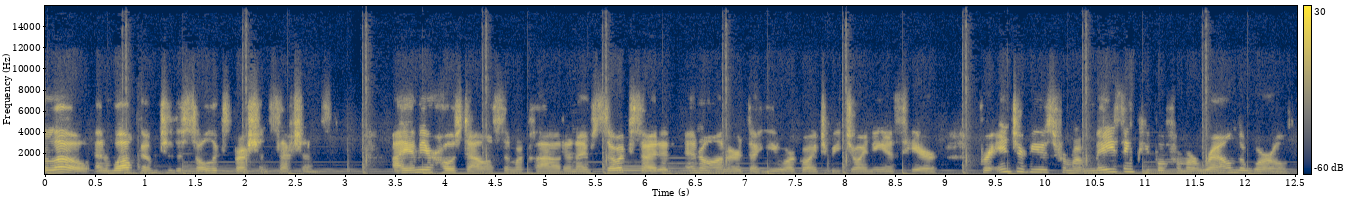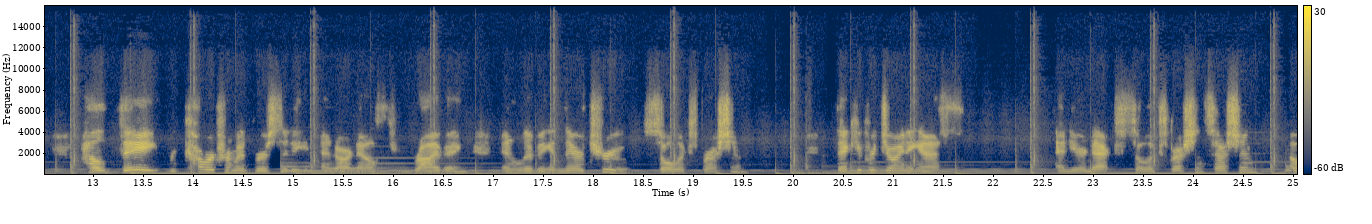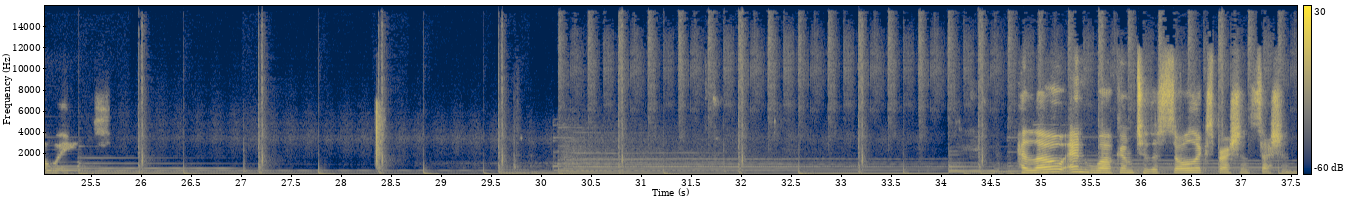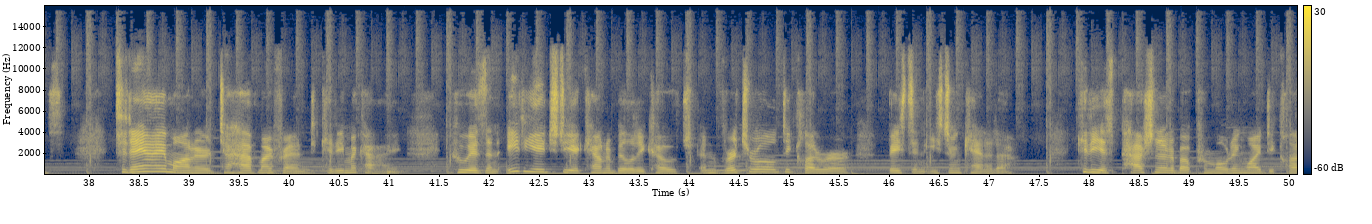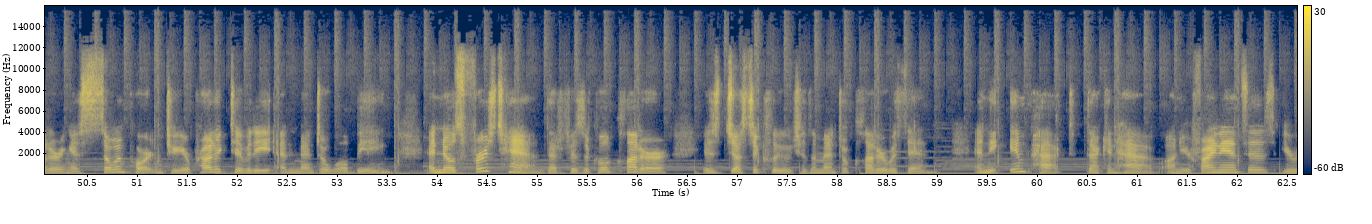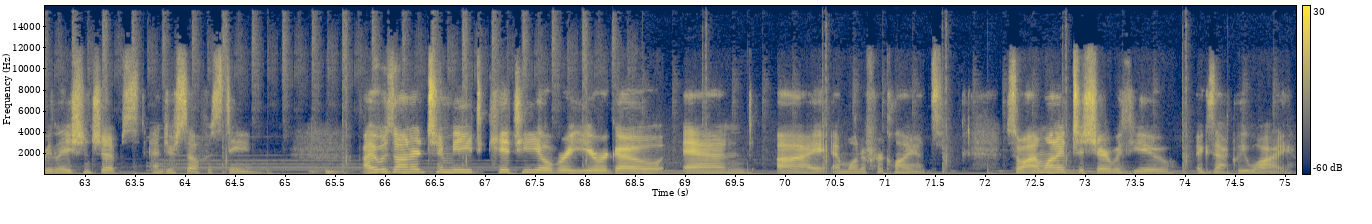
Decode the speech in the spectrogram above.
Hello, and welcome to the Soul Expression Sessions. I am your host, Allison McLeod, and I'm so excited and honored that you are going to be joining us here for interviews from amazing people from around the world, how they recovered from adversity and are now thriving and living in their true soul expression. Thank you for joining us, and your next soul expression session awaits. Hello and welcome to the Soul Expression Sessions. Today I am honored to have my friend Kitti McKay, who is an ADHD accountability coach and virtual declutterer based in Eastern Canada. Kitti is passionate about promoting why decluttering is so important to your productivity and mental well being, and knows firsthand that physical clutter is just a clue to the mental clutter within and the impact that can have on your finances, your relationships, and your self esteem. I was honored to meet Kitti over a year ago, and I am one of her clients. So I wanted to share with you exactly why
